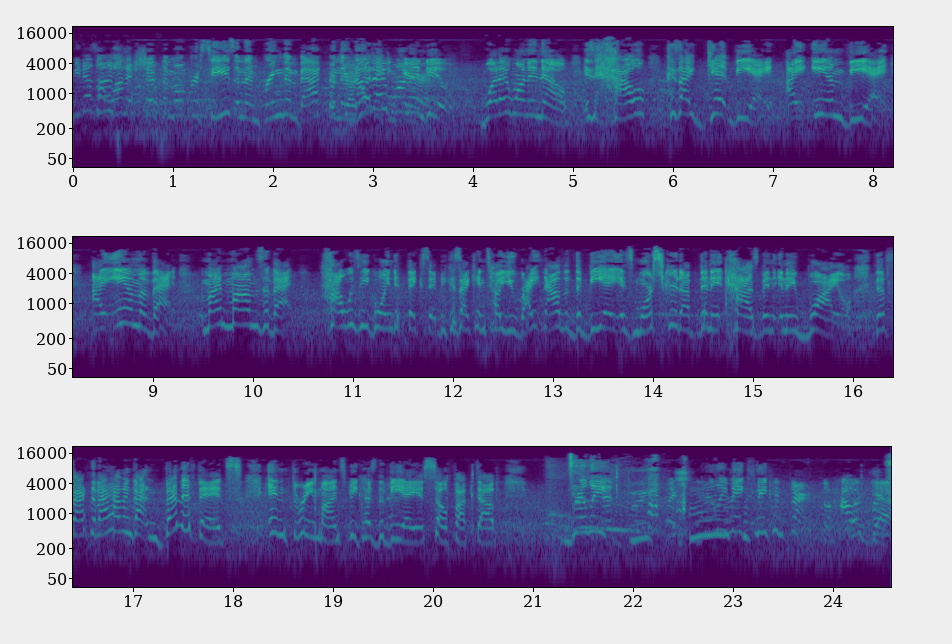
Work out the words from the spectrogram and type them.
He doesn't want to ship them overseas and then bring them back when they're not. What I want to do, what I want to know is how, because I get VA. I am VA. I am a vet. My mom's a vet. How is he going to fix it? Because I can tell you right now that the VA is more screwed up than it has been in a while. The fact that I haven't gotten benefits in three months because the VA is so fucked up really, really makes me concerned. So how is yeah.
